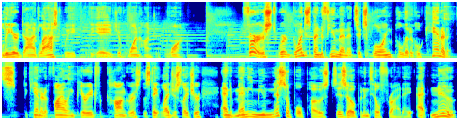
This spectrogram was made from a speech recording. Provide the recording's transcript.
Lear died last week at the age of 101. First, we're going to spend a few minutes exploring political candidates. The candidate filing period for Congress, the state legislature, and many municipal posts is open until Friday at noon.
